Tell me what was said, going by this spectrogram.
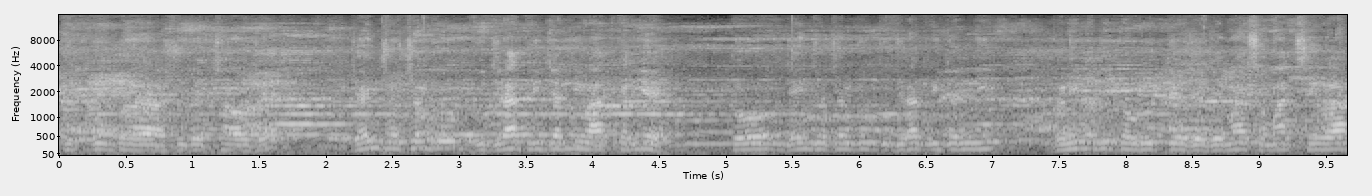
ખૂબ ખૂબ શુભેચ્છાઓ છે. જૈન સોશિયલ ગ્રુપ ગુજરાત રિજનની વાત કરીએ, તો જૈન સોશિયલ ગ્રુપ ગુજરાત રિજનની ઘણી બધી પ્રવૃત્તિઓ છે. જેમાં સમાજ સેવા,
